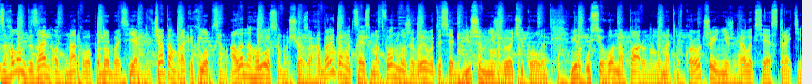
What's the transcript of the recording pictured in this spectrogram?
Загалом дизайн однаково подобається як дівчатам, так і хлопцям, але наголосимо, що за габаритами цей смартфон може виявитися більшим, ніж ви очікували. Він усього на пару міліметрів коротший, ніж Galaxy S3.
